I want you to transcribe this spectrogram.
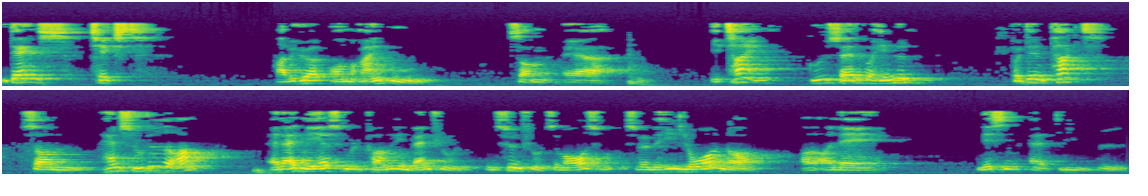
I dagens tekst har vi hørt om regnbuen, som er et tegn, Gud satte på himlen, på den pagt, som han sluttede om, at der ikke mere skulle komme en vandflod, en syndflod, som oversvømmede hele jorden og, og, og lagde næsten alt liv øde.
